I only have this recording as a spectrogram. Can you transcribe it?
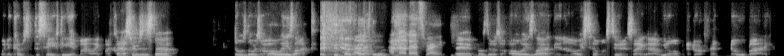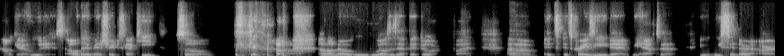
when it comes to the safety in my like my classrooms and stuff, those doors are always locked. I, know, that's right. Man, those doors are always locked, and I always tell my students like, uh, we don't open the door for nobody. I don't care who it is. All the administrators got keys, so I don't know who, who else is at that door. But um, it's it's crazy that we have to we send our our,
